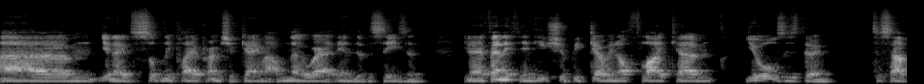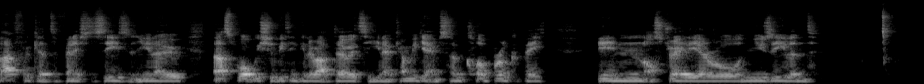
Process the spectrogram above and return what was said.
Um, you know, to suddenly play a Premiership game out of nowhere at the end of the season. You know, if anything, he should be going off like um, Ewels is doing to South Africa to finish the season. You know, that's what we should be thinking about Doherty. You know, can we get him some club rugby in Australia or New Zealand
